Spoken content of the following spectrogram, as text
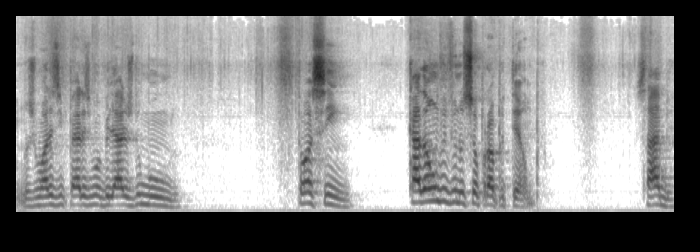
Um dos maiores impérios imobiliários do mundo. Então, assim, cada um vive no seu próprio tempo. Sabe?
